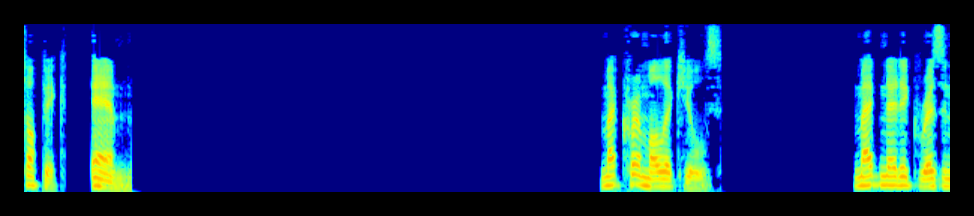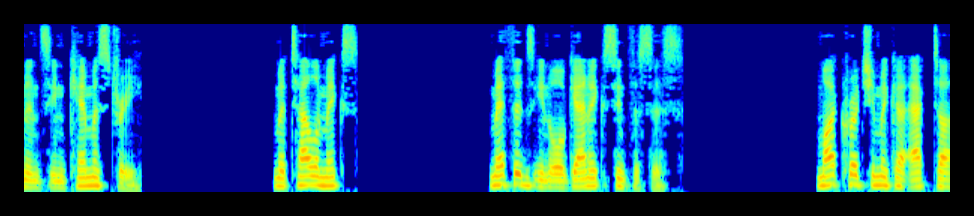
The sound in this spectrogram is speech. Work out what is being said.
Topic M. Macromolecules. Magnetic resonance in chemistry. Metallomics. Methods in organic synthesis. Microchimica acta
